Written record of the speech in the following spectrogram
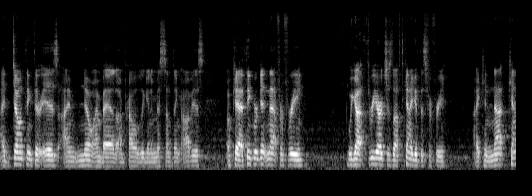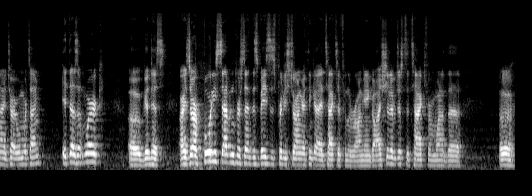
I don't think there is. I know I'm bad. I'm probably going to miss something obvious. Okay, I think we're getting that for free. We got three arches left. Can I get this for free? I cannot. Can I try one more time? It doesn't work. Oh, goodness. All right, so our 47%, this base is pretty strong. I think I attacked it from the wrong angle. I should have just attacked from one of the... Ugh.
